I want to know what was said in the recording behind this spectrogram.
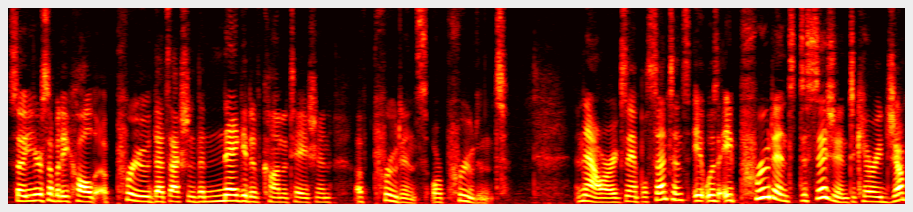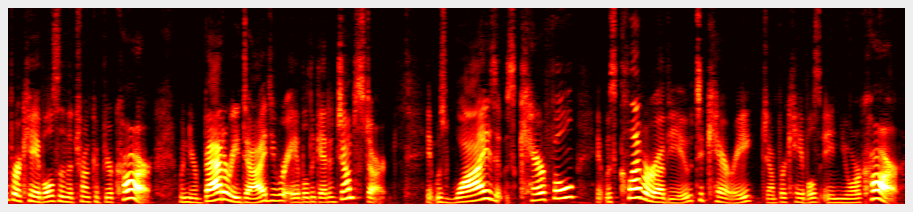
So you hear somebody called a prude, that's actually the negative connotation of prudence or prudent. Now, our example sentence it was a prudent decision to carry jumper cables in the trunk of your car. When your battery died, you were able to get a jump start. It was wise, it was careful, it was clever of you to carry jumper cables in your car.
